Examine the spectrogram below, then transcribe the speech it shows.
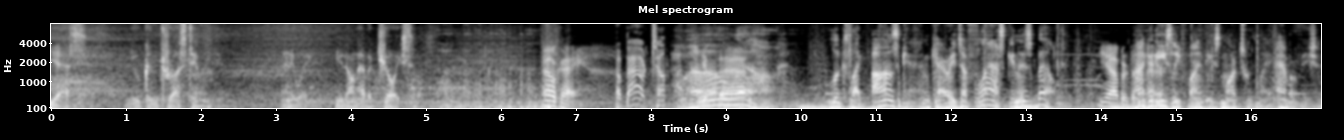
Yes, you can trust him. Anyway, you don't have a choice. Okay. About time. Well, that. well. Looks like Ozcan carries a flask in his belt. Yeah, but it I could matter. easily find these marks with my amber vision.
